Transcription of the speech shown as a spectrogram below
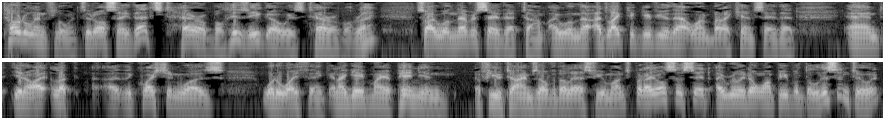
total influence, they'd all say, that's terrible. His ego is terrible, right? So I will never say that, Tom. I will ne- I'd like to give you that one, but I can't say that. And, you know, I, look, uh, the question was, what do I think? And I gave my opinion a few times over the last few months, but I also said I really don't want people to listen to it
